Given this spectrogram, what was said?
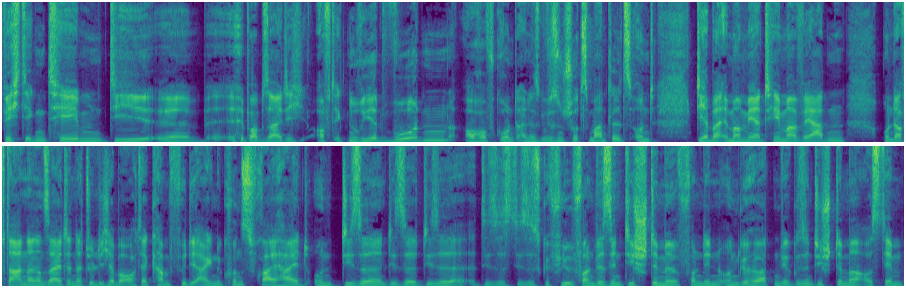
wichtigen Themen, die äh, Hip-Hop-seitig oft ignoriert wurden, auch aufgrund eines gewissen Schutzmantels und die aber immer mehr Thema werden. Und auf der anderen Seite natürlich aber auch der Kampf für die eigene Kunstfreiheit und diese, diese, diese, dieses, dieses Gefühl von, wir sind die Stimme von den Ungehörten, wir sind die Stimme aus dem,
